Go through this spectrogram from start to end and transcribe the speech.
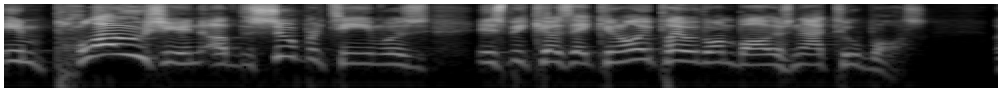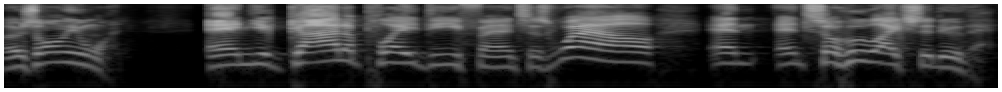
implosion of the super team was is because they can only play with one ball. There's not two balls. There's only one. And you got to play defense as well. And and so who likes to do that?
